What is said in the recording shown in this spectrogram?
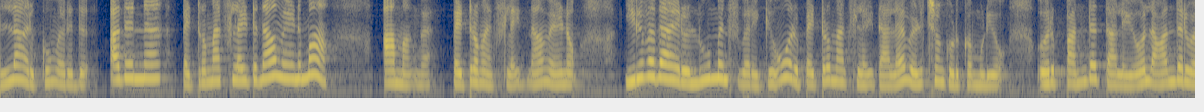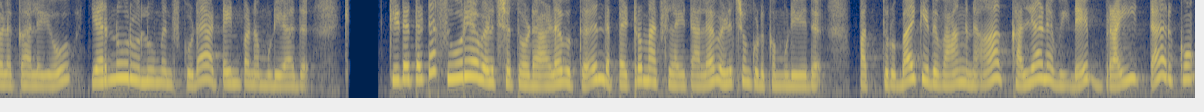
எல்லாருக்கும் வருது. அது என்ன? பெட்ரோமேக்ஸ் லைட்டு தான் வேணுமா? ஆமாங்க பெட்ரோமேக்ஸ் லைட் தான் வேணும். இருபதாயிரம் லூமென்ஸ் வரைக்கும் ஒரு பெட்ரோமேக்ஸ் லைட்டால் வெளிச்சம் கொடுக்க முடியும். ஒரு பந்தத்தாலேயோ லாந்தர் விளக்காலேயோ இரநூறு லூமென்ஸ் கூட அட்டைன் பண்ண முடியாது. கிட்டத்தட்ட சூரிய வெளிச்சத்தோட அளவுக்கு இந்த பெட்ரோமேக்ஸ் லைட்டால் வெளிச்சம் கொடுக்க முடியுது. பத்து ரூபாய்க்கு இது வாங்கினா கல்யாண வீடே பிரைட்டாக இருக்கும்.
